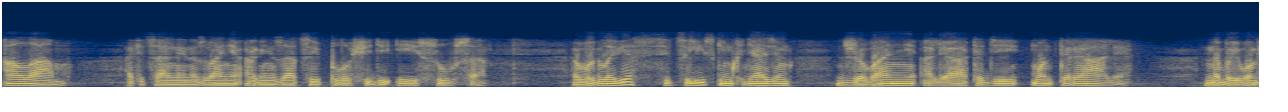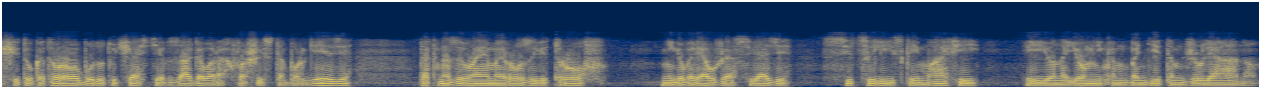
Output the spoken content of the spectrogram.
«Алам», официальное название организации Площади Иисуса, во главе с сицилийским князем Джованни Алиата ди Монтереале, на боевом счету которого будут участие в заговорах фашиста Боргезе, так называемой «Розы ветров», не говоря уже о связи с сицилийской мафией и ее наемником-бандитом Джулиано.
